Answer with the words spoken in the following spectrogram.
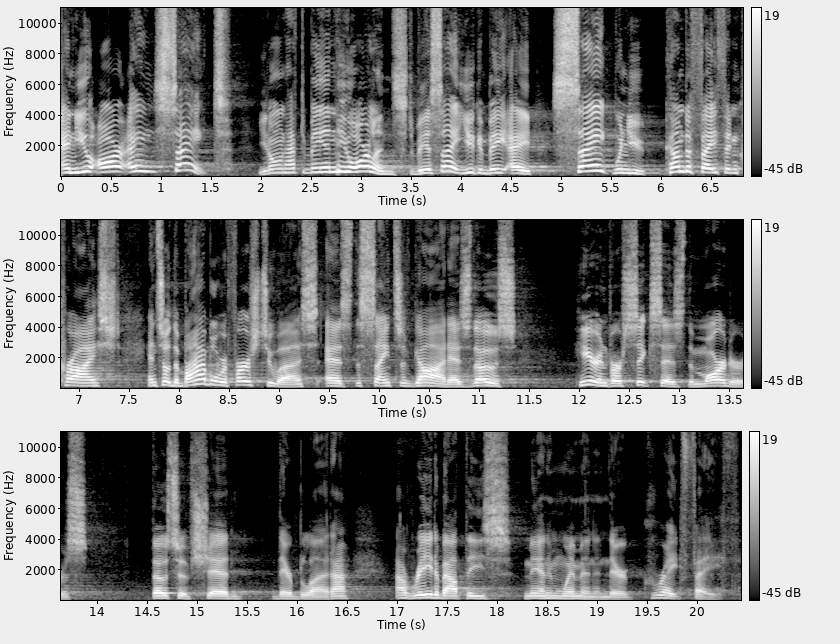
and you are a saint. You don't have to be in New Orleans to be a saint. You can be a saint when you come to faith in Christ. And so the Bible refers to us as the saints of God, as those, here in verse 6 says, the martyrs, those who have shed their blood. I, I read about these men and women and their great faith.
